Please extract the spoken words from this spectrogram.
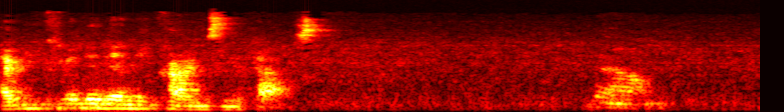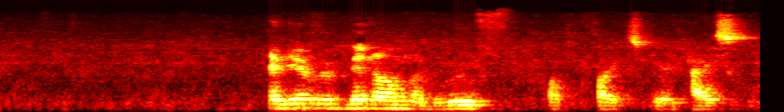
Have you committed any crimes in the past? No. Have you ever been on the roof of Clarksburg High School?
